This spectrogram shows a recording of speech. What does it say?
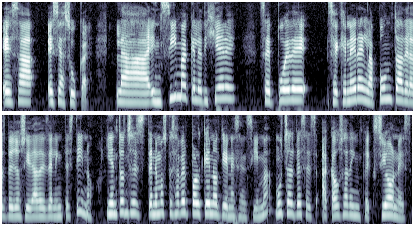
esa, ese azúcar. La enzima que le digiere se puede se genera en la punta de las vellosidades del intestino. Y entonces tenemos que saber por qué no tienes enzima. Muchas veces a causa de infecciones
